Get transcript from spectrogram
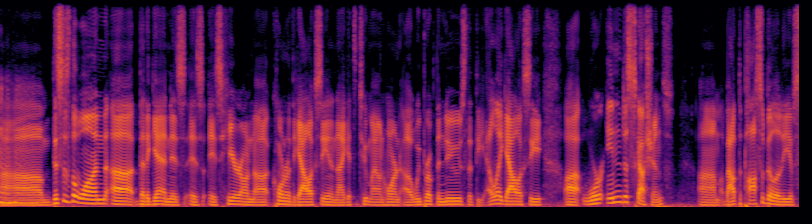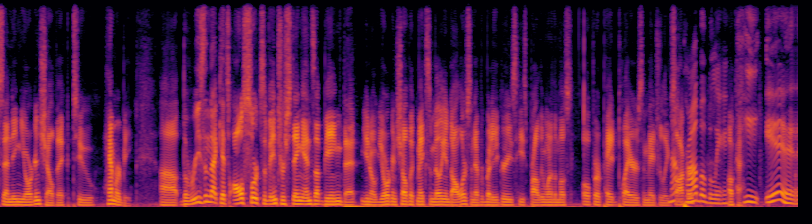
Um, this is the one uh, that again is is is here on uh, corner of the galaxy, and I get to toot my own horn. Uh, we broke the news that the LA Galaxy uh, were in discussions um, about the possibility of sending Jorgen Skjelvik to Hammarby. Uh, the reason that gets all sorts of interesting ends up being that you know Jorgen Skjelvik makes a million dollars, and everybody agrees he's probably one of the most overpaid players in Major League Not Soccer. probably. Okay. He is.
